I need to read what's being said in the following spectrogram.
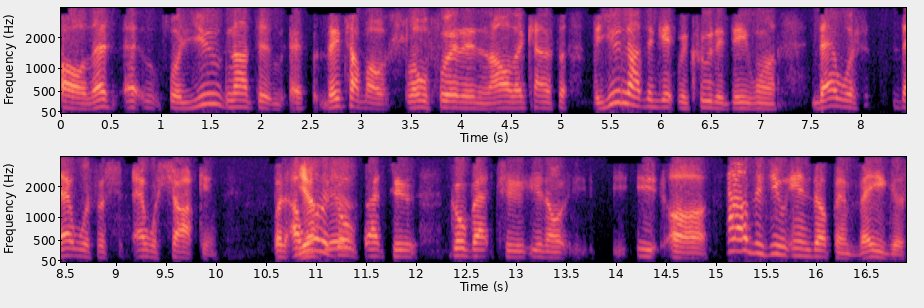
Oh, that's uh, for you not to. Uh, they talk about slow footed and all that kind of stuff. For you not to get recruited D one, that was that was a that was shocking. But I want to yeah. go back to go back to you know, uh, how did you end up in Vegas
